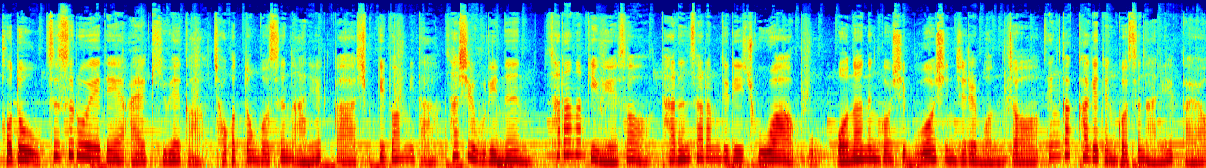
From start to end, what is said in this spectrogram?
더더욱 스스로에 대해 알 기회가 적었던 것은 아닐까 싶기도 합니다. 사실 우리는 살아남기 위해서 다른 사람들이 좋아하고 원하는 것이 무엇인지를 먼저 생각하게 된 것은 아닐까요?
